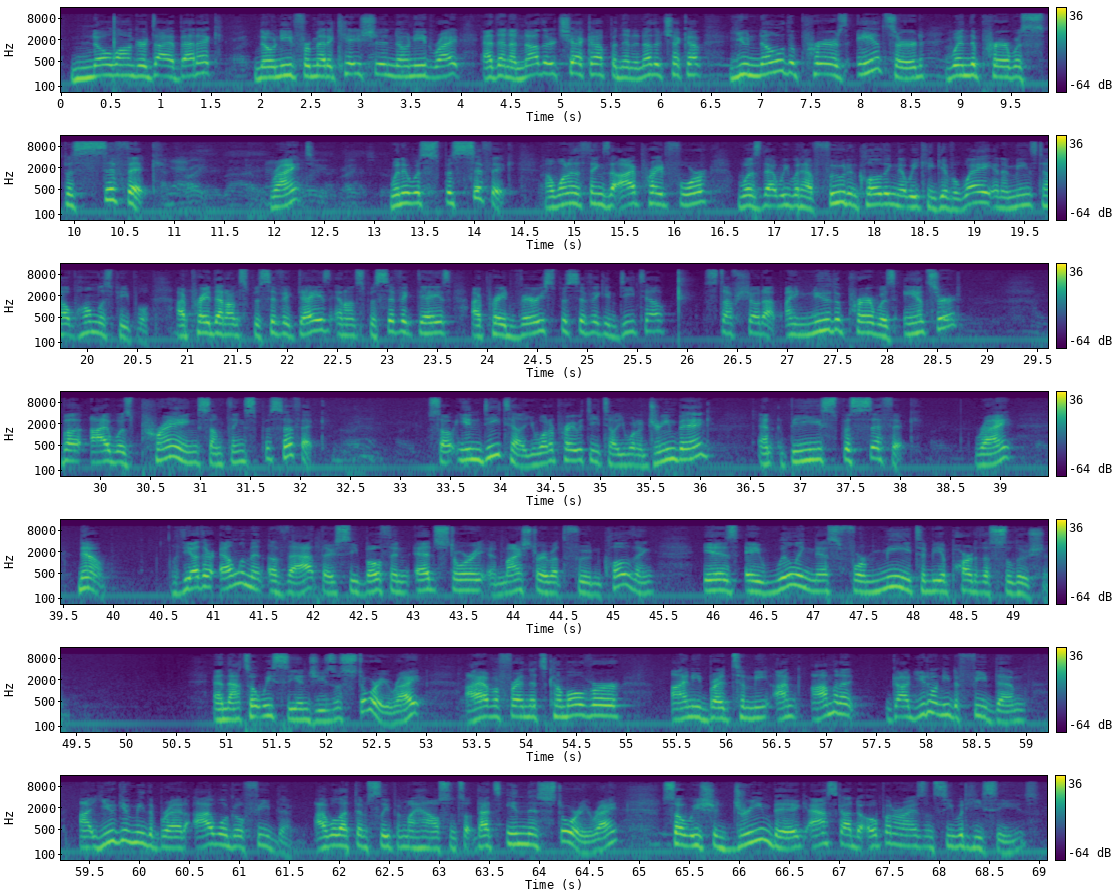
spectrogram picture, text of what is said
no longer diabetic, no need for medication, no need, right? And then another checkup, and then another checkup. You know the prayer's answered when the prayer was specific, right? When it was specific. Uh, one of the things that I prayed for was that we would have food and clothing that we can give away and a means to help homeless people. I prayed that on specific days, and on specific days, I prayed very specific in detail. Stuff showed up. I knew the prayer was answered, but I was praying something specific. So, in detail, you want to pray with detail. You want to dream big and be specific, right? Now, the other element of that, you see both in Ed's story and my story about the food and clothing, is a willingness for me to be a part of the solution. And that's what we see in Jesus' story, right? I have a friend that's come over. I need bread to meet. I'm, I'm going to, God, you don't need to feed them. Uh, you give me the bread. I will go feed them. I will let them sleep in my house. And so that's in this story, right? So we should dream big, ask God to open our eyes and see what He sees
